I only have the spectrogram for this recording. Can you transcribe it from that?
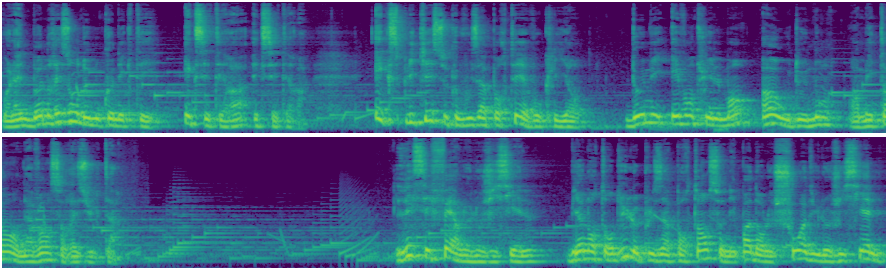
Voilà une bonne raison de nous connecter, etc., etc. Expliquez ce que vous apportez à vos clients. Donnez éventuellement un ou deux noms en mettant en avant son résultat. Laissez faire le logiciel. Bien entendu, le plus important, ce n'est pas dans le choix du logiciel,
